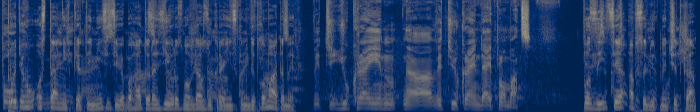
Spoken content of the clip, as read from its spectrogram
Протягом останніх п'яти місяців я багато разів розмовляв з українськими дипломатами. Позиція абсолютно чітка.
